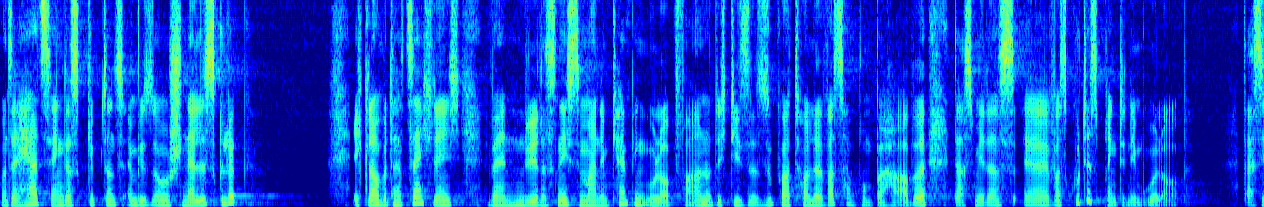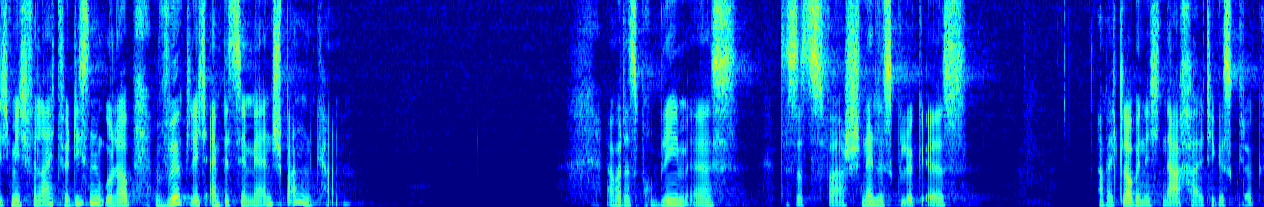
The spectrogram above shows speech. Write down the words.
unser Herz hängen, das gibt uns irgendwie so schnelles Glück. Ich glaube tatsächlich, wenn wir das nächste Mal in den Campingurlaub fahren und ich diese super tolle Wasserpumpe habe, dass mir das äh, was Gutes bringt in dem Urlaub. Dass ich mich vielleicht für diesen Urlaub wirklich ein bisschen mehr entspannen kann. Aber das Problem ist, dass es zwar schnelles Glück ist, aber ich glaube nicht nachhaltiges Glück.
